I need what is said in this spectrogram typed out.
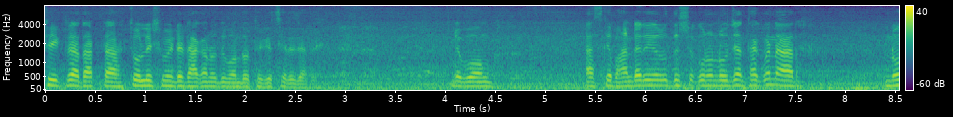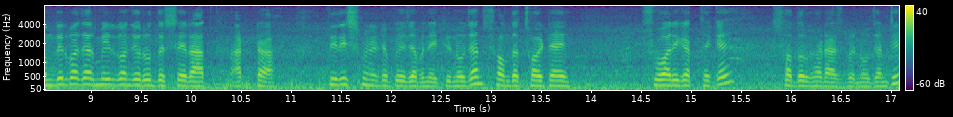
ঠিক রাত আটটা চল্লিশ মিনিটে ঢাকা নদী বন্দর থেকে ছেড়ে যাবে। এবং আজকে ভান্ডারিয়ার উদ্দেশ্যে কোনো নৌযান থাকবে না, আর নন্দীর বাজার মীরগঞ্জের উদ্দেশ্যে রাত আটটা তিরিশ মিনিটে পেয়ে যাবেন একটি নৌযান। সন্ধ্যা ছয়টায় সোয়ারিঘাট থেকে সদরঘাট আসবে নৌযানটি।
